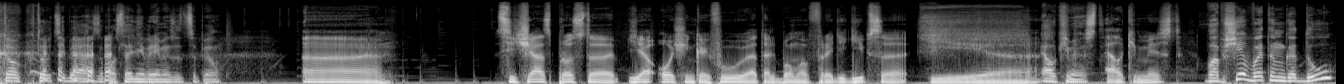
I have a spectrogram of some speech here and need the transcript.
Кто, кто тебя за последнее время зацепил? Сейчас просто я очень кайфую от альбома Фредди Гибса и э, Alchemist. Alchemist. Вообще в этом году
